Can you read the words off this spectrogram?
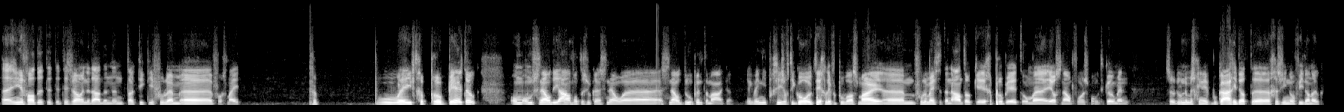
In ieder geval, het, het, het is wel inderdaad een, een tactiek die Fulham volgens mij Liverpool heeft geprobeerd ook. Om, om snel die aanval te zoeken en snel, eh snel doelpunt te maken. Ik weet niet precies of die goal ook tegen Liverpool was. Maar ehm Fulham heeft het een aantal keer geprobeerd om eh, heel snel op voorsprong te komen. En zodoende, misschien heeft Bukari dat eh, gezien of wie dan ook.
